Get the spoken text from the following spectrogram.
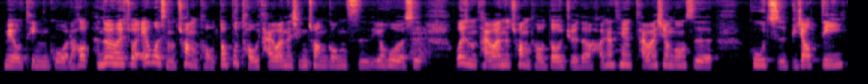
没有听过，然后很多人会说，哎，为什么创投都不投台湾的新创公司？又或者是为什么台湾的创投都觉得好像现在台湾新创公司估值比较低？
